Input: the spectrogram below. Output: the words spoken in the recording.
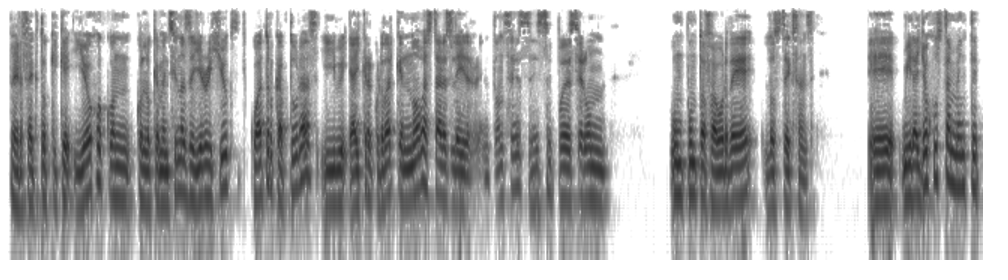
Perfecto, Quique. Y ojo con, con lo que mencionas de Jerry Hughes, cuatro capturas y hay que recordar que no va a estar Slater. Entonces, ese puede ser un, un punto a favor de los Texans. Eh, mira, yo justamente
